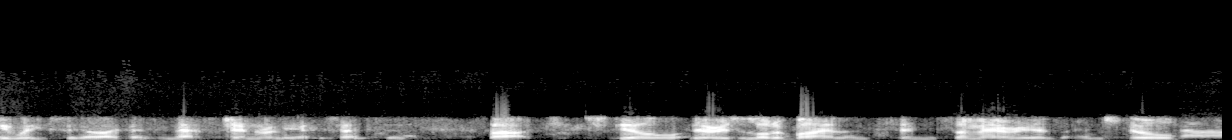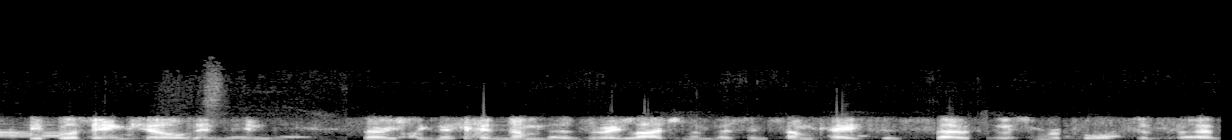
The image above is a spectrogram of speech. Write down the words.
two weeks ago. I don't think that's generally accepted. But still, there is a lot of violence in some areas, and still people are being killed in, in very significant numbers, very large numbers in some cases. So there were some reports of uh,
